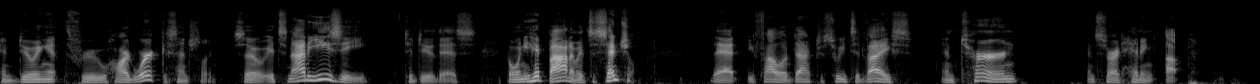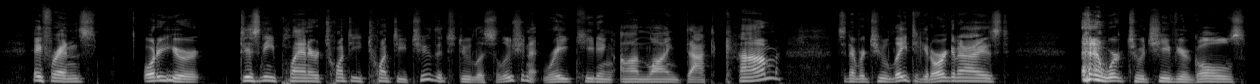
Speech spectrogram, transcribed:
and doing it through hard work, essentially. So it's not easy to do this, but when you hit bottom, it's essential that you follow Dr. Sweet's advice and turn and start heading up. Hey, friends, order your Disney Planner 2022, the to do list solution, at raykeatingonline.com. It's never too late to get organized, work to achieve your goals,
